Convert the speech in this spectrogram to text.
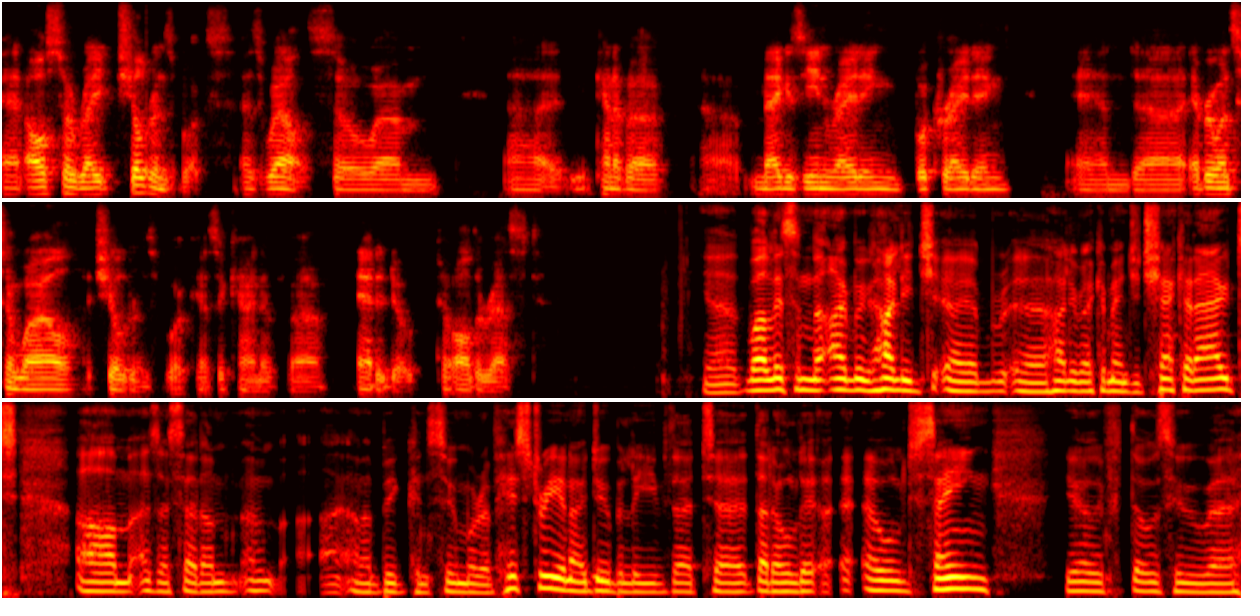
and also write children's books as well. So, um, uh, kind of a, uh magazine writing, book writing, and uh, every once in a while, a children's book as a kind of uh, antidote to all the rest. Yeah, well, listen, I would highly, uh, uh, highly recommend you check it out. Um, as I said, I'm, I'm, I'm a big consumer of history, and I do believe that uh, that old, uh, old saying, you know, if those who uh,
